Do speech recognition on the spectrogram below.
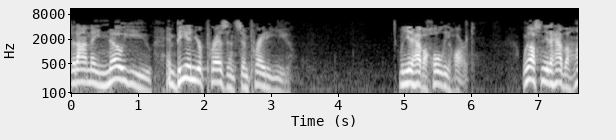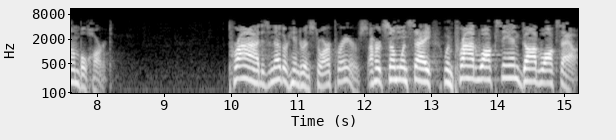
that I may know you and be in your presence and pray to you. We need to have a holy heart. We also need to have a humble heart. Pride is another hindrance to our prayers. I heard someone say, when pride walks in, God walks out.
